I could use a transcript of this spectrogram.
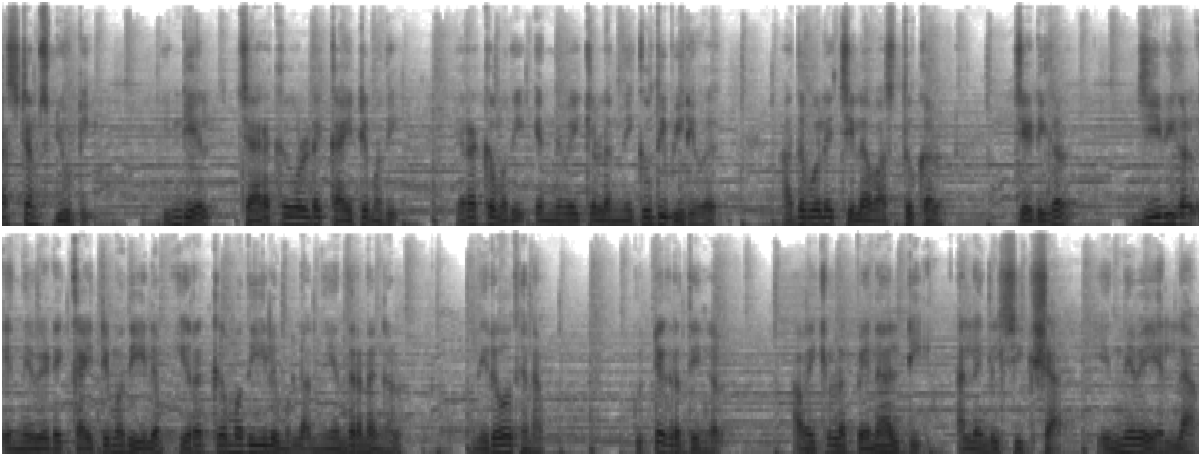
Customs duty. ഇന്ത്യയിൽ ചരക്കുകളുടെ കയറ്റുമതി ഇറക്കുമതി എന്നിവയ്ക്കുള്ള നികുതി പിരിവ് അതുപോലെ ചില വസ്തുക്കൾ ചെടികൾ ജീവികൾ എന്നിവയുടെ കയറ്റുമതിയിലും ഇറക്കുമതിയിലുമുള്ള നിയന്ത്രണങ്ങൾ നിരോധനം കുറ്റകൃത്യങ്ങൾ അവയ്ക്കുള്ള പെനാൽറ്റി അല്ലെങ്കിൽ ശിക്ഷ എന്നിവയെല്ലാം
